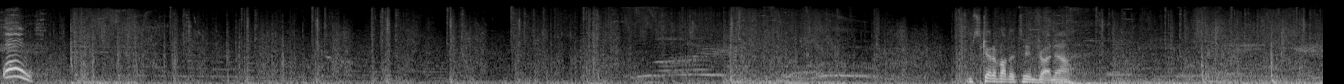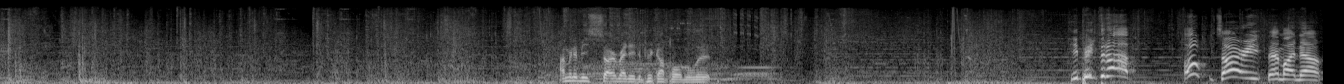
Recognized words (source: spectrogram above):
Whoa! I'm scared of other teams right now. I'm going to be so ready to pick up all the loot. Sorry. Never mind now.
